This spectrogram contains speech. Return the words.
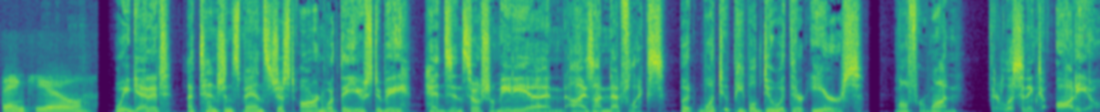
Thank you. We get it. Attention spans just aren't what they used to be heads in social media and eyes on Netflix. But what do people do with their ears? Well, for one, they're listening to audio.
